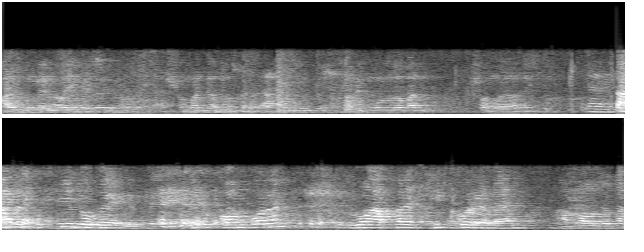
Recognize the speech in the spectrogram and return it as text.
আর্গুমেন্ট হয়ে গেছিল আর সময়টা নষ্ট হয়। এখন কিন্তু অনেক মূল্যবান সময় অনেক। যোগ হয়ে গেছে। কম করেন এবং আপনারা ঠিক করে নেন। আমরা অযথা.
